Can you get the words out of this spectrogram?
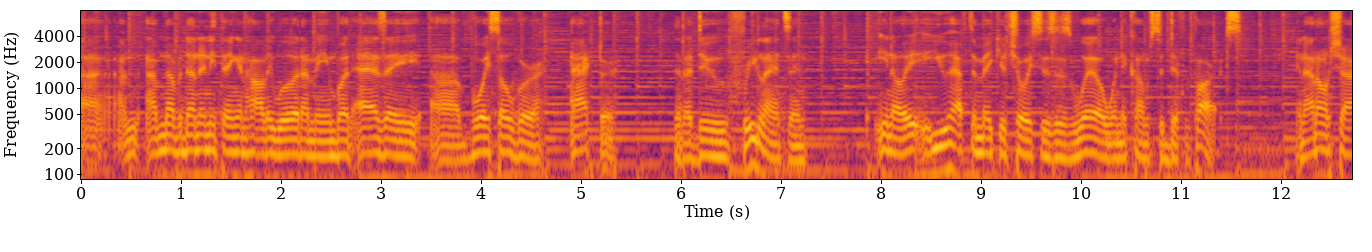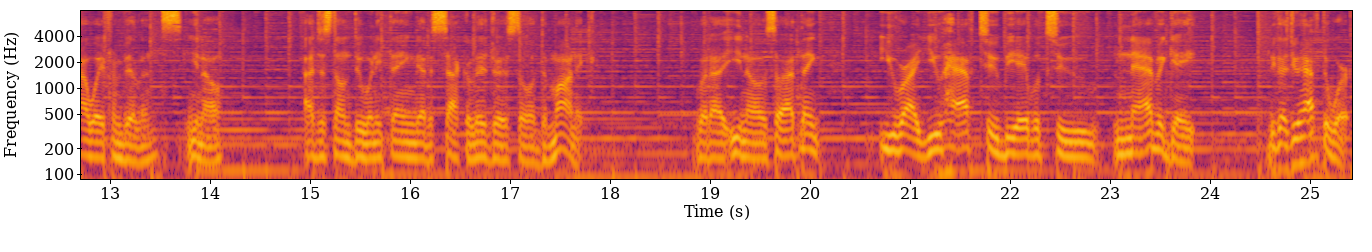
I, have never done anything in Hollywood. I mean, but as a uh, voiceover actor that I do freelancing, you know, it, you have to make your choices as well when it comes to different parts. And I don't shy away from villains. You know, I just don't do anything that is sacrilegious or demonic. But I, you know, so I think you're right. You have to be able to navigate because you have to work.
